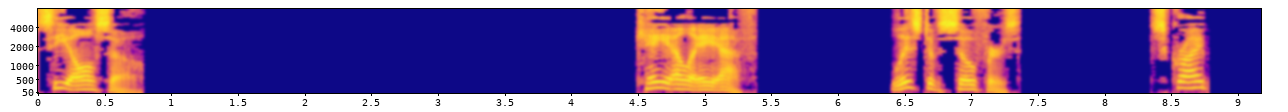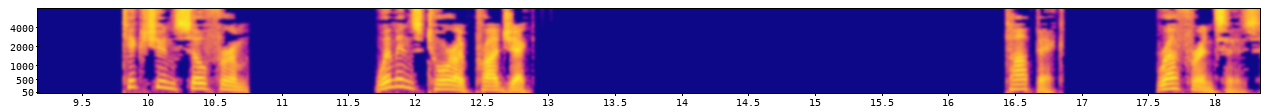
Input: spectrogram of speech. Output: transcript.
See also KLAF List of Sofars Scribe Tikkun Soferim Women's Torah Project References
